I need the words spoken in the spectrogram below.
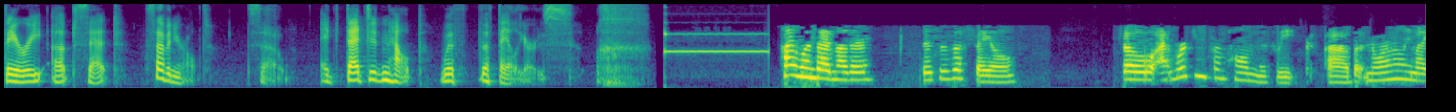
very upset seven year old. So it, that didn't help with the failures. Hi, One Bad Mother. This is a fail. So I'm working from home this week, uh, but normally my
